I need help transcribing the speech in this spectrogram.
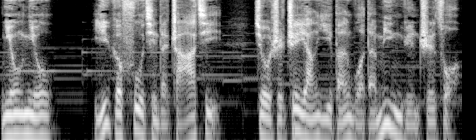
妞妞，一个父亲的札记，就是这样一本我的命运之作。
